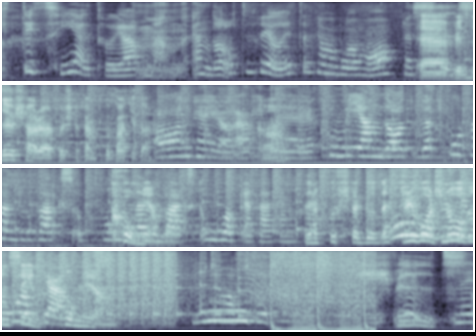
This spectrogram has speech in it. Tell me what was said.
Riktigt seg tror jag, men ändå 83 det kan vara bra att ha. Precis. eh, vill du köra första 50 packet då? Ja, det kan jag göra. Ja. Eh, kom igen då. Vi har två 50 pax och två Kom 100 igen då. pax. Walkout här kanske. Dina första guld Oh, rewards det någonsin. walkout. Kom igen. Det- Schweiz. Det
